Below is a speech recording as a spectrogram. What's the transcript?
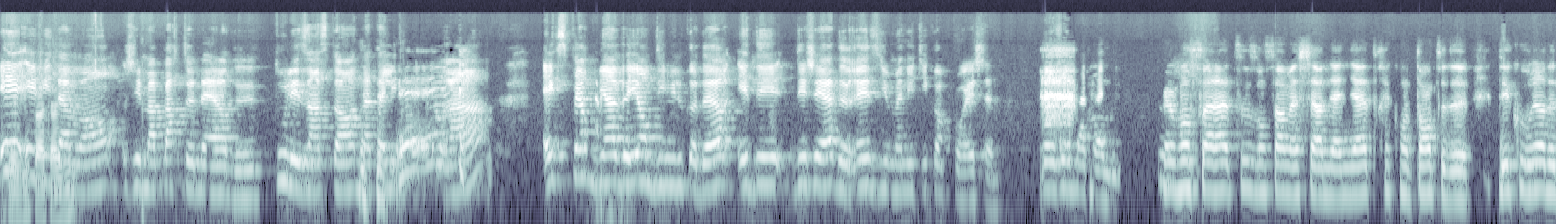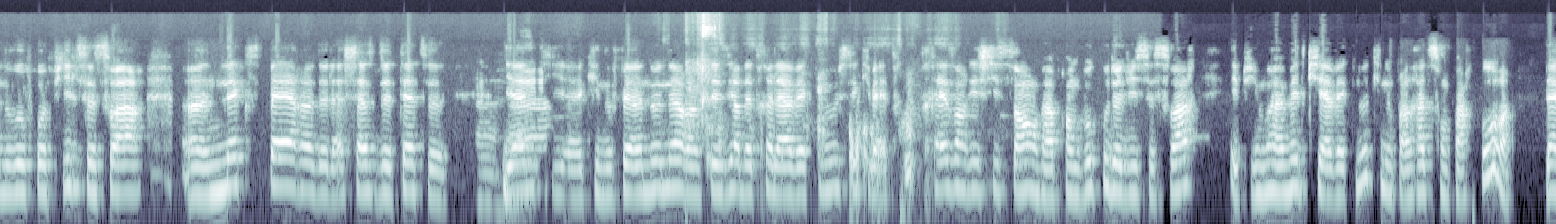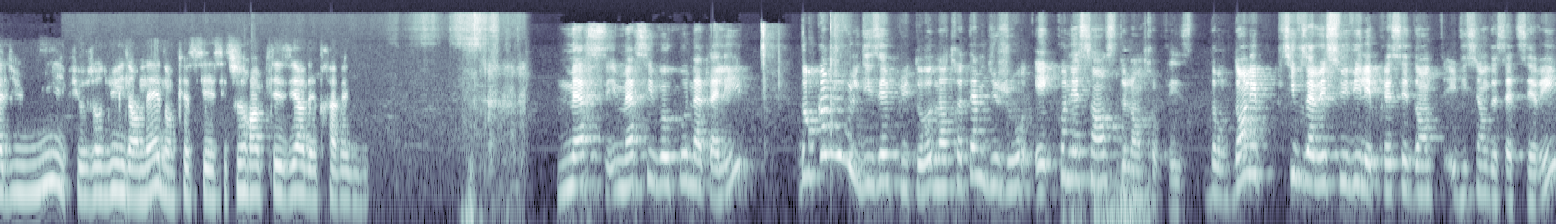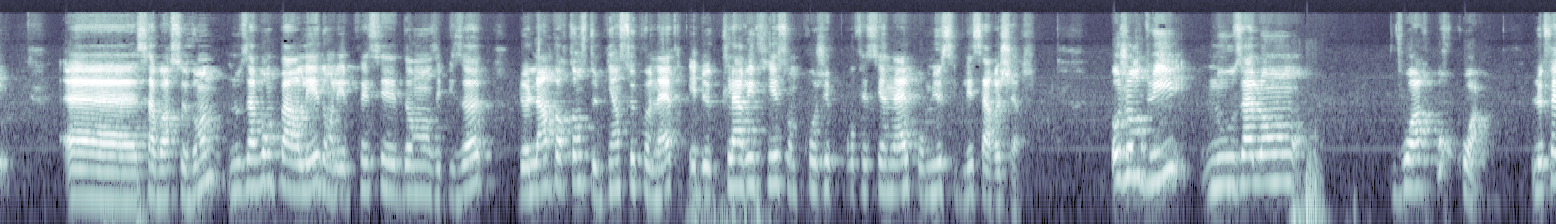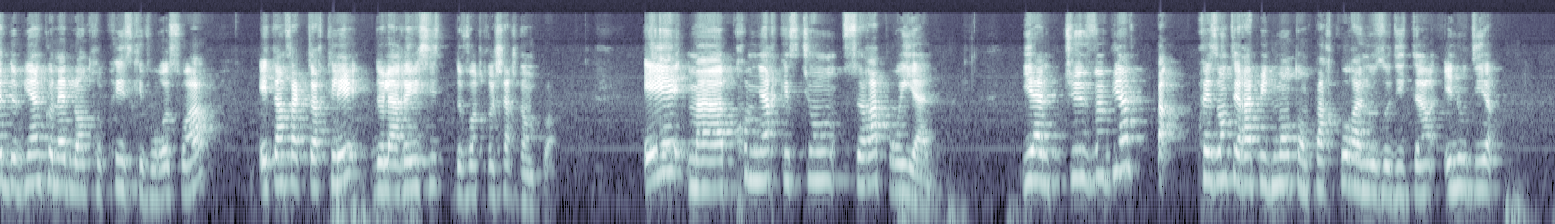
Et évidemment, j'ai ma partenaire de tous les instants, Nathalie Morin, experte bienveillante 10 000 codeurs et DGA de Raise Humanity Corporation. Bonjour Nathalie. Euh, Bonsoir à tous, bonsoir ma chère Niania, très contente de découvrir de nouveaux profils ce soir. Un expert de la chasse de tête, euh, Yann, qui, euh, qui nous fait un honneur, un plaisir d'être là avec nous. Je sais qu'il va être très enrichissant, on va apprendre beaucoup de lui ce soir. Et puis Mohamed qui est avec nous, qui nous parlera de son parcours, l'alumni, et puis aujourd'hui il en est, donc c'est c'est toujours un plaisir d'être avec vous. Merci, merci beaucoup Nathalie. Donc, comme je vous le disais plus tôt, notre thème du jour est connaissance de l'entreprise. Donc, dans les, si vous avez suivi les précédentes éditions de cette série, euh, Savoir se vendre, nous avons parlé dans les précédents épisodes de l'importance de bien se connaître et de clarifier son projet professionnel pour mieux cibler sa recherche. Aujourd'hui, nous allons voir pourquoi le fait de bien connaître l'entreprise qui vous reçoit est un facteur clé de la réussite de votre recherche d'emploi. Et ma première question sera pour Yann. Yann, tu veux bien présenter rapidement ton parcours à nos auditeurs et nous dire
